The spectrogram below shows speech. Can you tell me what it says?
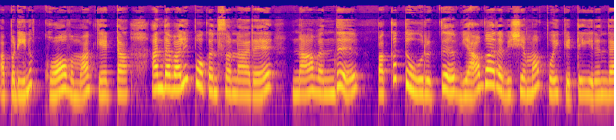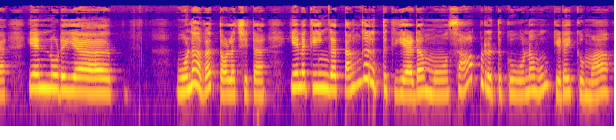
அப்படின்னு கோபமாக கேட்டான். அந்த வழிபோக்கன் சொன்னாரு நான் வந்து பக்கத்து ஊருக்கு வியாபார விஷயமா போய்கிட்டு இருந்தேன். என்னுடைய உணவை தொலைச்சிட்டேன். எனக்கு இங்கே தங்கறதுக்கு இடமும் சாப்பிட்றதுக்கு உணவும் கிடைக்குமா?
